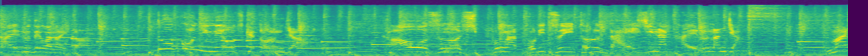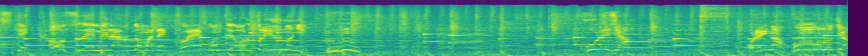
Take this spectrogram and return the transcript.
カエルではないか。どこに目をつけとるんじゃ。カオスの尻尾が取り付いとる大事なカエルなんじゃ。ましてカオスエメラルドまで加え込んでおるというのに。うん。これじゃ。これが本物じゃ。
